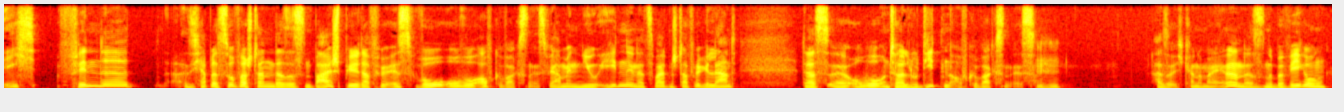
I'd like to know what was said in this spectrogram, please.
Ich finde, also ich habe das so verstanden, dass es ein Beispiel dafür ist, wo Ovo aufgewachsen ist. Wir haben in New Eden in der zweiten Staffel gelernt, dass äh, Ovo unter Luditen aufgewachsen ist. Mhm. Also ich kann mich erinnern, das ist eine Bewegung,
